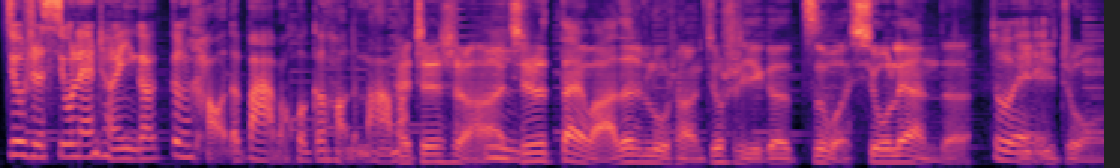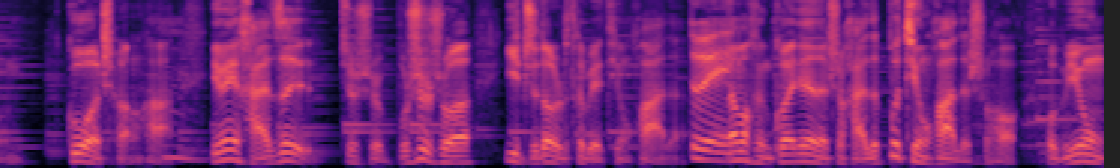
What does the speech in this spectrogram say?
就是修炼成一个更好的爸爸或更好的妈妈还。真是哈。嗯其实带娃的路上就是一个自我修炼的对一一种过程哈。嗯因为孩子就是不是说一直都是特别听话的。对那么很关键的是，孩子不听话的时候，我们用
